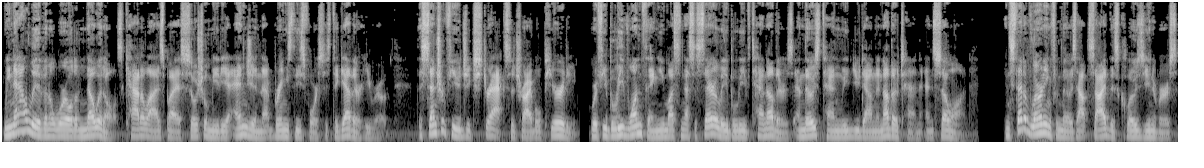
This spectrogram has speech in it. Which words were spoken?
We now live in a world of know it alls, catalyzed by a social media engine that brings these forces together, he wrote. The centrifuge extracts the tribal purity, where if you believe one thing, you must necessarily believe 10 others, and those 10 lead you down another 10, and so on. Instead of learning from those outside this closed universe,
